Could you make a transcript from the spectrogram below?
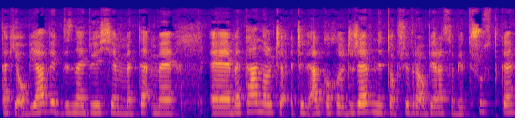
takie objawy. Gdy znajduje się meta, me, metanol, czy, czyli alkohol drzewny, to przywra obiera sobie trzustkę.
